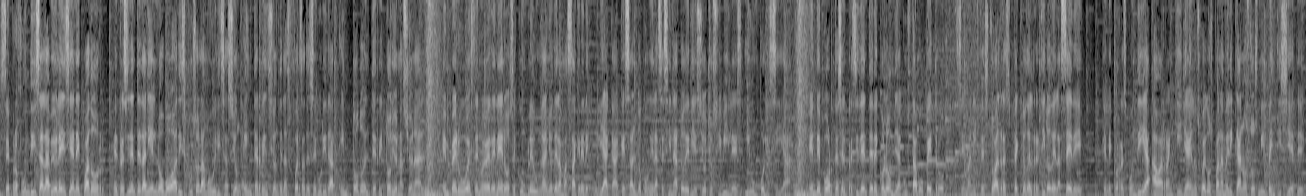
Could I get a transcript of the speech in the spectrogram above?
Se profundiza la violencia en Ecuador. El presidente Daniel Noboa dispuso la movilización e intervención de las fuerzas de seguridad en todo el territorio nacional. En Perú, este 9 de enero se cumple un año de la masacre de Juliaca, que saldó con el asesinato de 18 civiles y un policía. En deportes, el presidente de Colombia, Gustavo Petro, se manifestó al respecto del retiro de la sede que le correspondía a Barranquilla en los Juegos Panamericanos 2027.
